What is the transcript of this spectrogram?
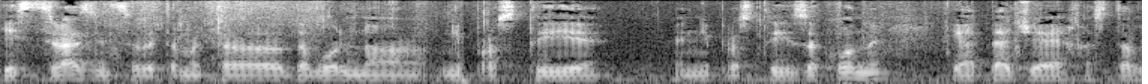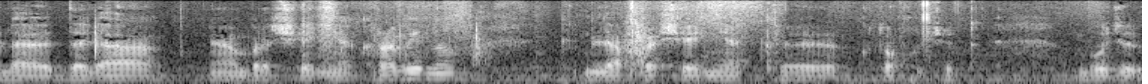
Есть разница в этом, это довольно непростые непростые законы, и опять же я их оставляю для обращения к раввину, для обращения к, кто хочет, будет,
